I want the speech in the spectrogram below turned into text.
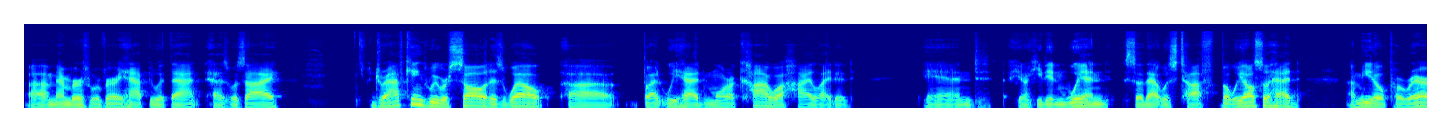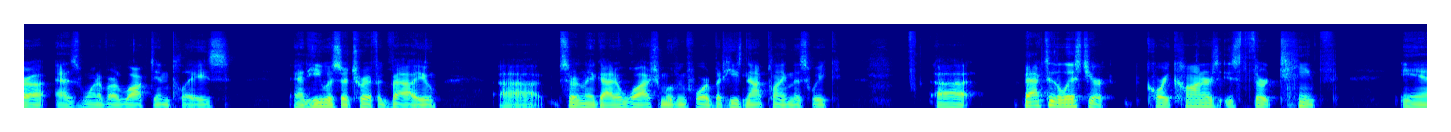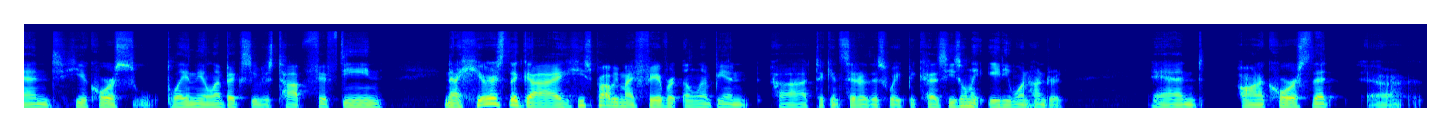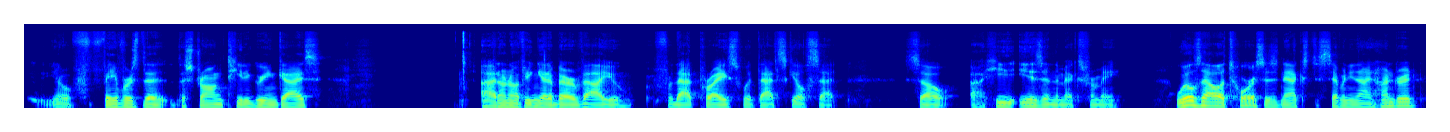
Uh, members were very happy with that, as was I. DraftKings, we were solid as well, uh, but we had Morikawa highlighted, and you know he didn't win, so that was tough. But we also had Mito Pereira as one of our locked-in plays, and he was a terrific value. Uh, certainly a guy to watch moving forward, but he's not playing this week. Uh, back to the list here. Corey Conners is 13th. And he, of course, played in the Olympics. He was top 15. Now, here's the guy. He's probably my favorite Olympian uh, to consider this week because he's only 8,100. And on a course that, uh, you know, favors the, the strong tee to green guys. I don't know if you can get a better value for that price with that skill set. So uh, he is in the mix for me. Will Zalatoris is next, 7,900.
